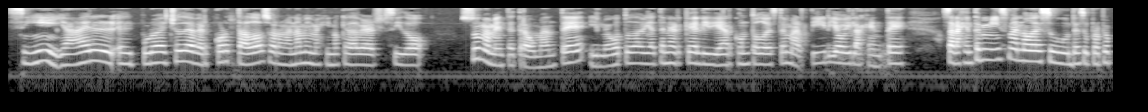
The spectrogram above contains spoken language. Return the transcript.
Sí, ya el, el puro hecho de haber cortado a su hermana me imagino que debe haber sido sumamente traumante y luego todavía tener que lidiar con todo este martirio y la gente, o sea, la gente misma, ¿no? De su, de su propio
